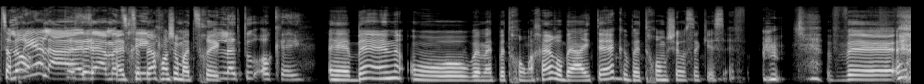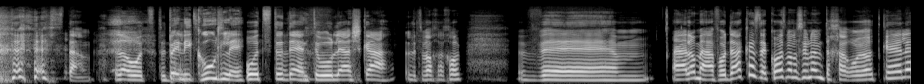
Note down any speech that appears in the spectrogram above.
ספרי לא, על זה אני המצחיק. אספר לך משהו מצחיק. לטו, אוקיי. אה, בן הוא באמת בתחום אחר, הוא בהייטק, בתחום שעושה כסף. ו... סתם, לא, הוא עוד סטודנט. בניגוד ל... הוא עוד סטודנט, הוא להשקעה, לטווח רחוק. והיה לו מהעבודה כזה, כל הזמן עושים להם תחרויות כאלה,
